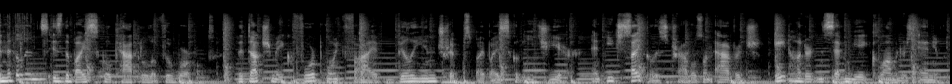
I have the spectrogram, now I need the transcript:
The Netherlands is the bicycle capital of the world. The Dutch make 4.5 billion trips by bicycle each year, and each cyclist travels on average 878 kilometers annually.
